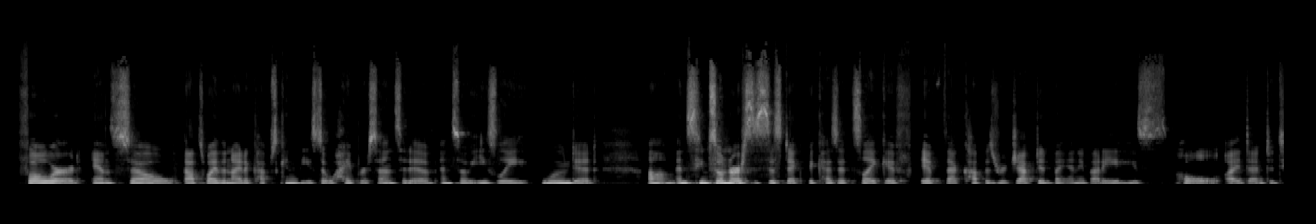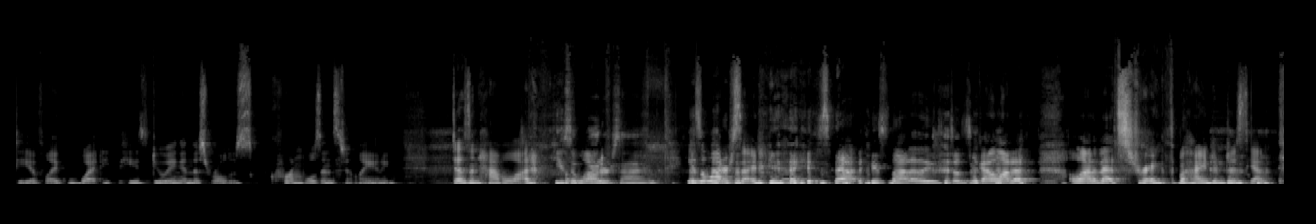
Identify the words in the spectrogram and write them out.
forward. And so that's why the knight of cups can be so hypersensitive and so easily wounded um, and seems so narcissistic because it's like if if that cup is rejected by anybody his whole identity of like what he's doing in this world is crumbles instantly and he doesn't have a lot. Of, he's a, a water of, sign. He's a water sign. he's not. He's not. He doesn't got a lot of a lot of that strength behind him just yet.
